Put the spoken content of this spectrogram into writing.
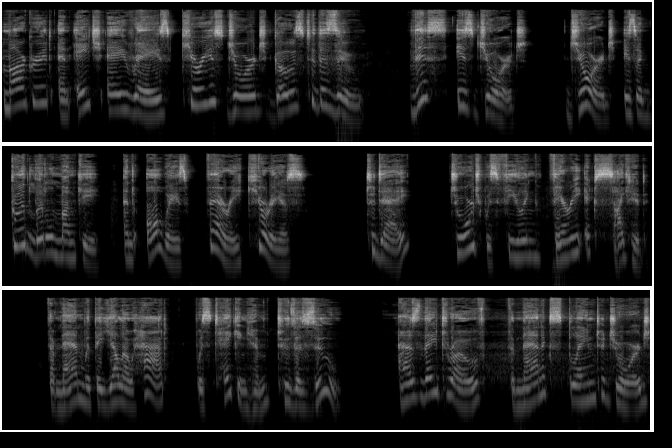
Margret and H.A. Rey's Curious George Goes to the Zoo. This is George. George is a good little monkey and always very curious. Today, George was feeling very excited. The man with the yellow hat was taking him to the zoo. As they drove, the man explained to George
